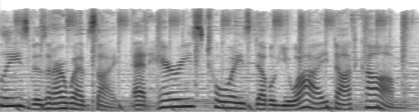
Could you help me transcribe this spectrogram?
Please visit our website at harrystoyswi.com.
